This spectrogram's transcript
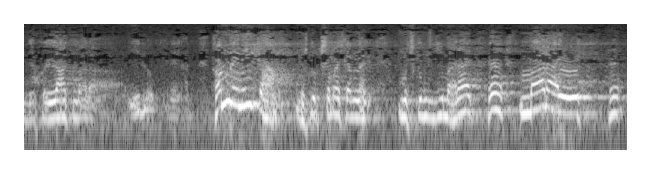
देखो, लात मारा, ये लोग कह रहे हमने नहीं कहा। मुझको क्षमा करना मुस्कुंद जी महाराज मारा एक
